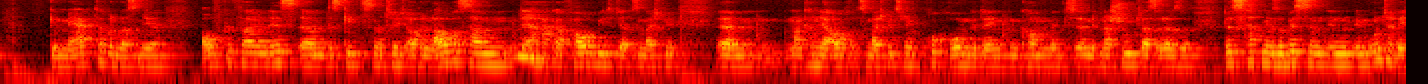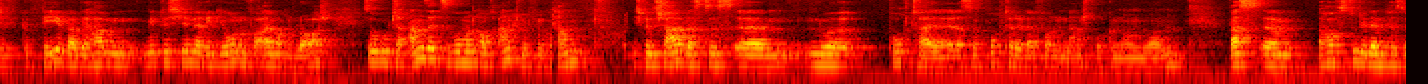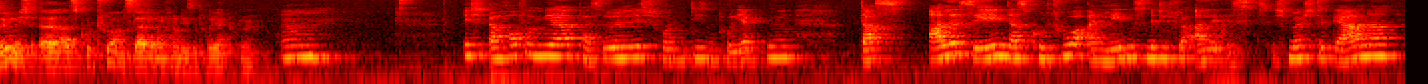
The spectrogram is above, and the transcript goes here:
gemerkt habe und was mir aufgefallen ist. Ähm, das gibt es natürlich auch in Lauresheim. Der HKV mhm. bietet ja zum Beispiel, ähm, man kann ja auch zum Beispiel zu den Progrom-Gedenken kommen mit, äh, mit einer Schulklasse oder so. Das hat mir so ein bisschen in, im Unterricht gefehlt, weil wir haben wirklich hier in der Region und vor allem auch in Lorsch so gute Ansätze, wo man auch anknüpfen kann. Ich finde es schade, dass das ähm, nur Bruchteile, dass nur Bruchteile davon in Anspruch genommen wurden. Was erhoffst du dir denn persönlich äh, als Kulturamtsleiterin von diesen Projekten? Mhm Ich erhoffe mir persönlich von diesen Projekten, dass alle sehen, dass Kultur ein Lebensmittel für alle ist. Ich möchte gerne,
